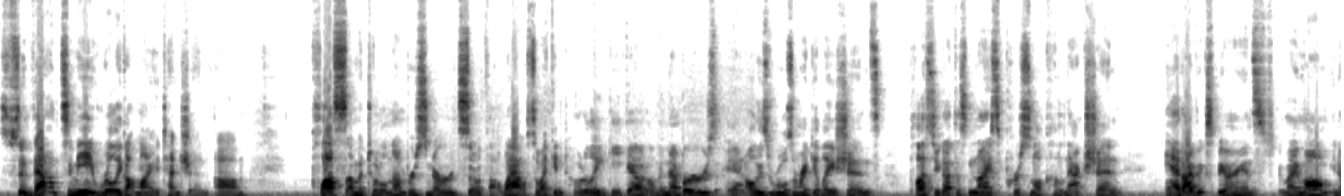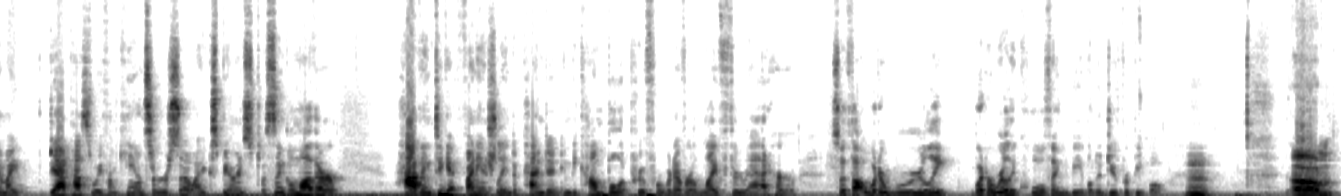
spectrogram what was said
so that to me really got my attention. Um, Plus, I'm a total numbers nerd, so I thought, wow, so I can totally geek out on the numbers and all these rules and regulations. Plus, you got this nice personal connection. And I've experienced my mom, you know, my dad passed away from cancer, so I experienced a single mother having to get financially independent and become bulletproof for whatever life threw at her. So I thought, what a really, what a really cool thing to be able to do for people. Um,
